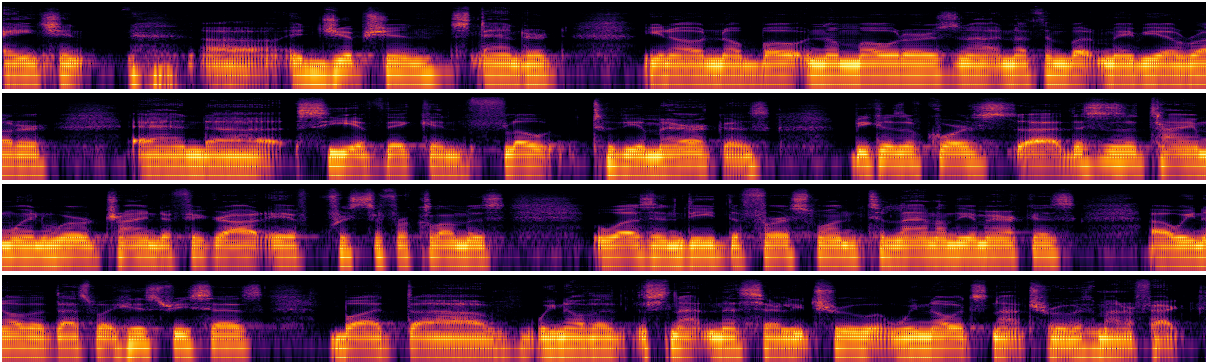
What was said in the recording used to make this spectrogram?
ancient uh, Egyptian standard, you know, no boat, no motors, not, nothing but maybe a rudder, and uh, see if they can float to the Americas. Because, of course, uh, this is a time when we're trying to figure out if Christopher Columbus was indeed the first one to land on the Americas. Uh, we know that that's what history says, but uh, we know that it's not necessarily true. We know it's not true, as a matter of fact.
